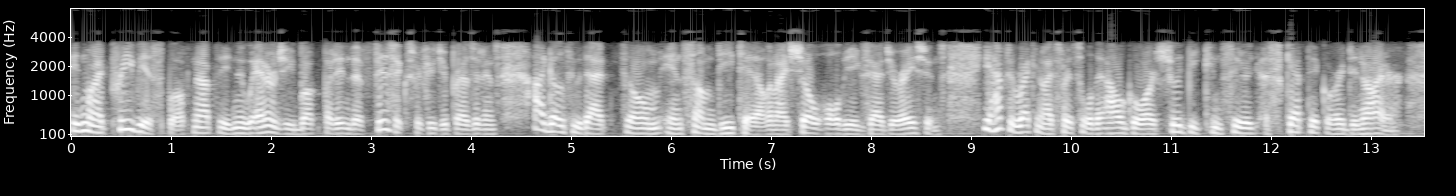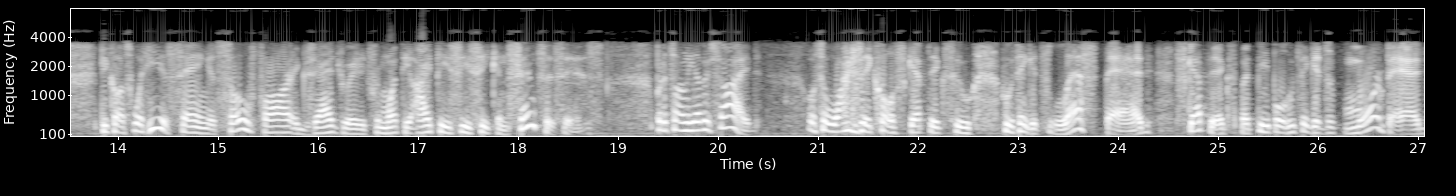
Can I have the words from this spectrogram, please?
In my previous book, not the new energy book, but in the physics for future presidents, I go through that film in some detail and I show all the exaggerations. You have to recognize, first of all, that Al Gore should be considered a skeptic or a denier because what he is saying is so far exaggerated from what the IPCC consensus is, but it's on the other side. Well, so why do they call skeptics who, who think it's less bad skeptics, but people who think it's more bad,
